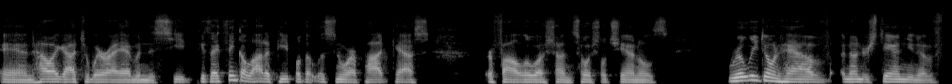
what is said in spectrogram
and how I got to where I am in the seat. Because I think a lot of people that listen to our podcasts or follow us on social channels really don't have an understanding of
